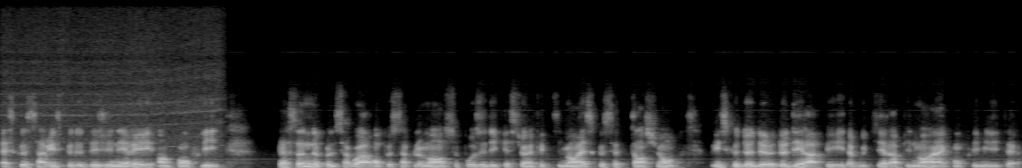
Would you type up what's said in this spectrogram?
Est-ce que ça risque de dégénérer en conflit? Personne ne peut le savoir. On peut simplement se poser des questions, effectivement. Est-ce que cette tension risque de, déraper et d'aboutir rapidement à un conflit militaire?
